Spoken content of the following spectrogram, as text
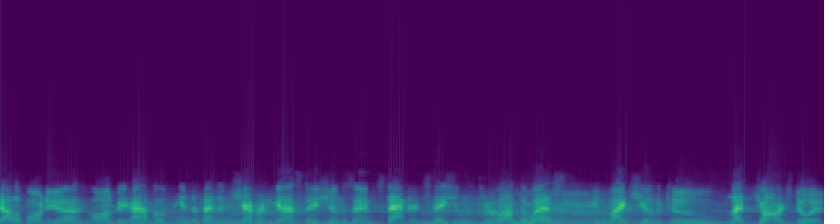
California, on behalf of independent Chevron gas stations and standard stations throughout the West, invites you to Let George Do It.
